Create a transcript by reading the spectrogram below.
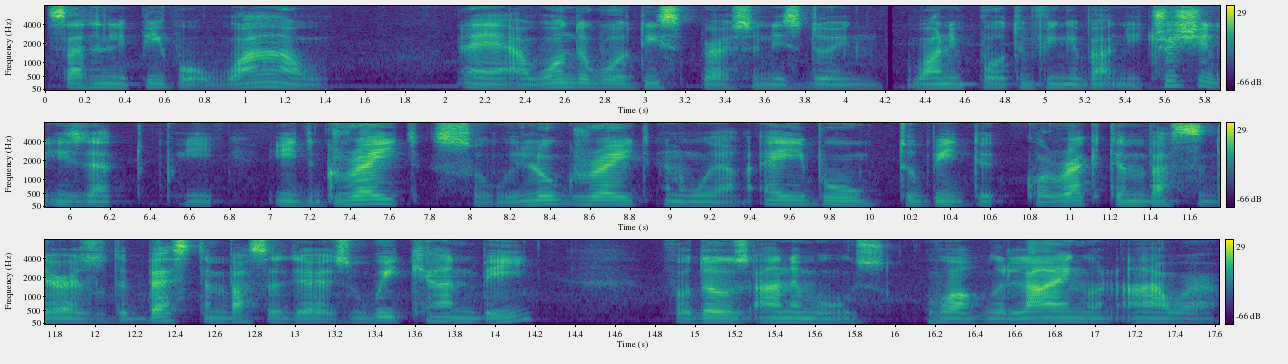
suddenly people, wow, uh, I wonder what this person is doing. One important thing about nutrition is that we eat great, so we look great, and we are able to be the correct ambassadors, the best ambassadors we can be for those animals who are relying on our,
